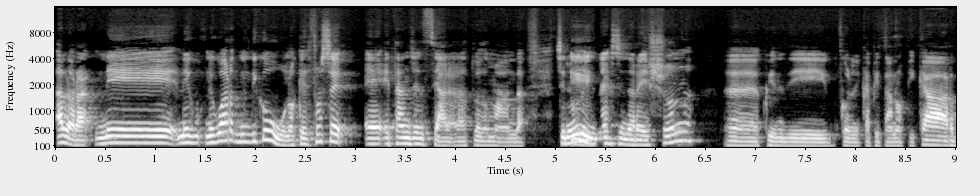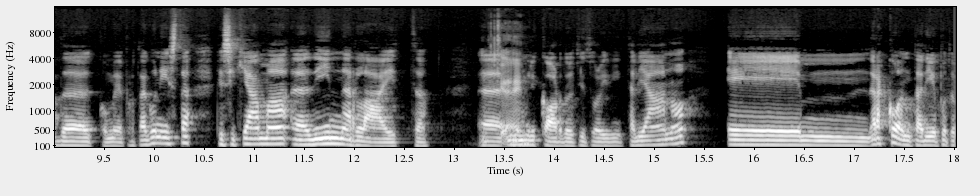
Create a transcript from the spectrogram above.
allora, ne, ne, ne, guardo, ne dico uno che forse è, è, tangenziale alla tua domanda. Ce n'è mm. uno di Next Generation, eh, quindi con il capitano Picard come protagonista, che si chiama uh, The Inner Light. Eh, okay. Non mi ricordo il titolo in italiano, e mh, mm, racconta di appunto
